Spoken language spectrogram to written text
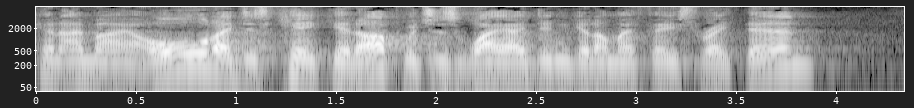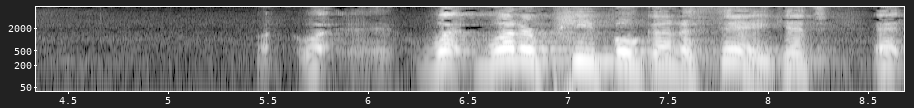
can I, am I old? I just can't get up, which is why I didn't get on my face right then. What, what, what are people going to think? It's, it,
